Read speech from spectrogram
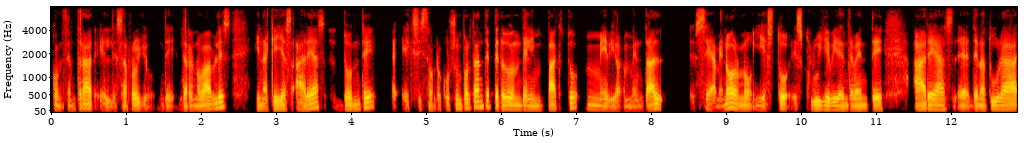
concentrar el desarrollo de, renovables en aquellas áreas donde eh, exista un recurso importante, pero donde el impacto medioambiental sea menor, ¿no? Y esto excluye evidentemente áreas eh, de Natura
